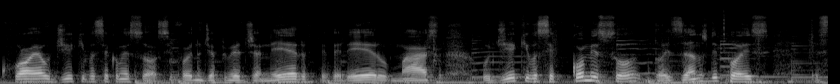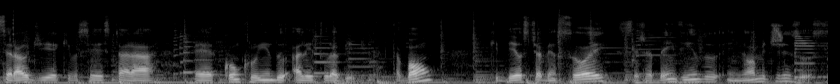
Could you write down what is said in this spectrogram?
qual é o dia que você começou, se foi no dia 1 de janeiro, fevereiro, março, o dia que você começou, dois anos depois, será o dia que você estará é, concluindo a leitura bíblica, tá bom? Que Deus te abençoe, seja bem-vindo em nome de Jesus.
